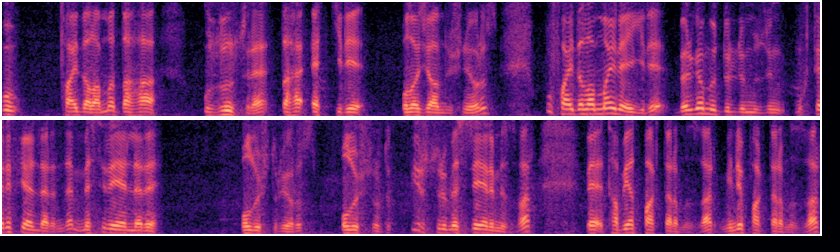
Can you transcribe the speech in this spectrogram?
bu faydalanma daha uzun süre, daha etkili olacağını düşünüyoruz. Bu faydalanmayla ilgili bölge müdürlüğümüzün muhtelif yerlerinde mesire yerleri oluşturuyoruz. Oluşturduk. Bir sürü mesire yerimiz var ve tabiat parklarımız var, mini parklarımız var.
